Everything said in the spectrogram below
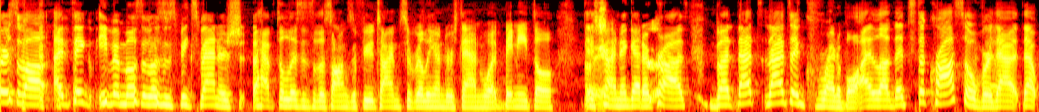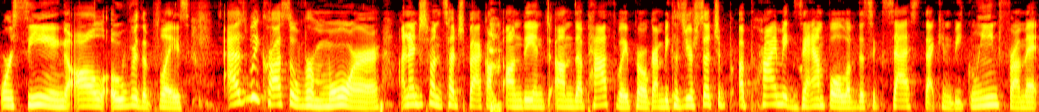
First of all, I think even most of us who speak Spanish have to listen to the songs a few times to really understand what Benito oh, is yeah. trying to get across. But that's that's incredible. I love that's the crossover that that we're seeing all over the place. As we cross over more, and I just want to touch back on, on the on the pathway program because you're such a, a prime example of the success that can be gleaned from it.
